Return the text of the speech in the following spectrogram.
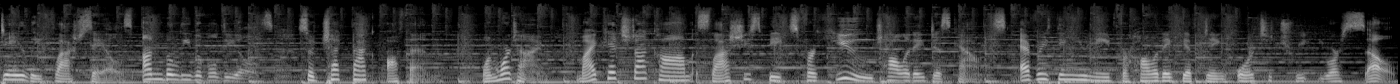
daily flash sales, unbelievable deals. So check back often. One more time, mykitsch.com slash she speaks for huge holiday discounts. Everything you need for holiday gifting or to treat yourself.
